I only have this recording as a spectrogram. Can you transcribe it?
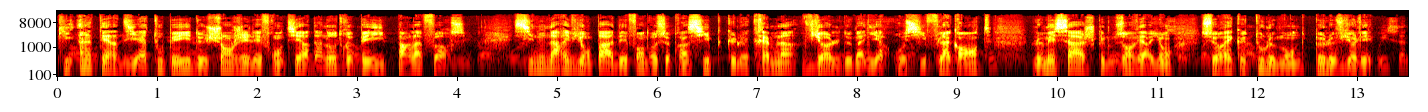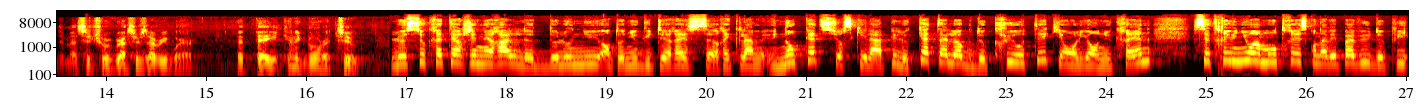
qui interdit à tout pays de changer les frontières d'un autre pays par la force. Si nous n'arrivions pas à défendre ce principe que le Kremlin viole de manière aussi flagrante, le message que nous enverrions serait que tout le monde peut le violer. Le secrétaire général de l'ONU, Antonio Guterres, réclame une enquête sur ce qu'il a appelé le catalogue de cruautés qui ont lieu en Ukraine. Cette réunion a montré ce qu'on n'avait pas vu depuis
